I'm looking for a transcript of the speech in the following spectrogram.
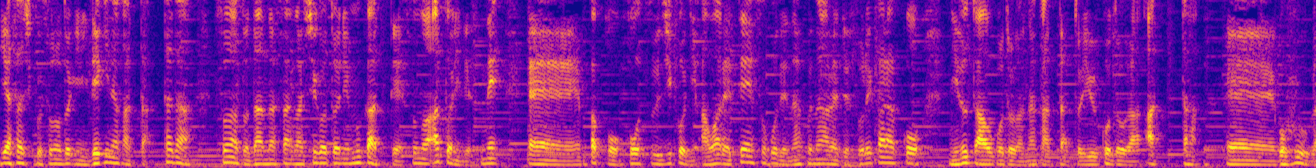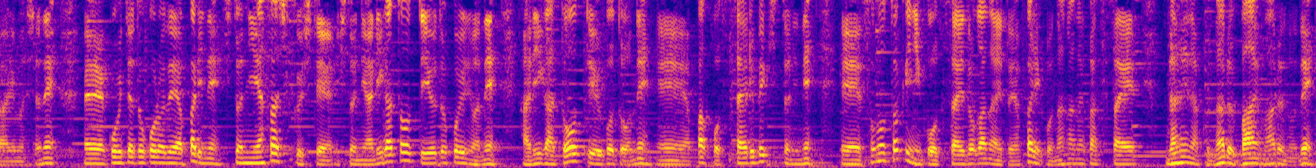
優しくその時にできなかった。ただその後旦那さんが仕事に向かってその後にですね、えー、やっぱこう交通事故に遭われてそこで亡くなられてそれからこう二度と会うことがなかったということがあった、えー、ご夫婦がありましたね、えー、こういったところでやっぱりね人に優しくして人にありがとうっていうところにはねありがとうっていうことをね、えやっぱこう伝えるべき人にね、えその時にこう伝えとかないとやっぱりこうなかなか伝えられなくなる場合もあるので、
